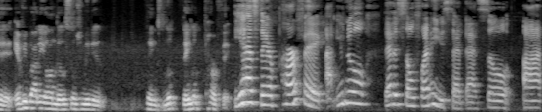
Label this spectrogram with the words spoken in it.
uh, everybody on those social media things look they look perfect. Yes, they're perfect. I, you know, that is so funny you said that. So uh,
